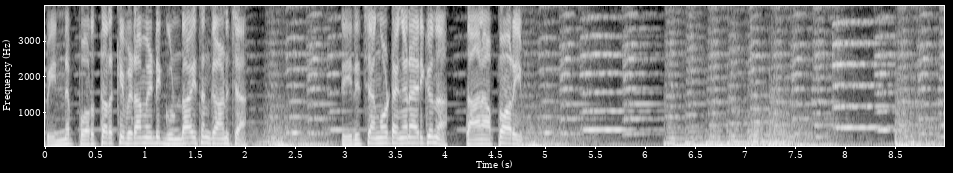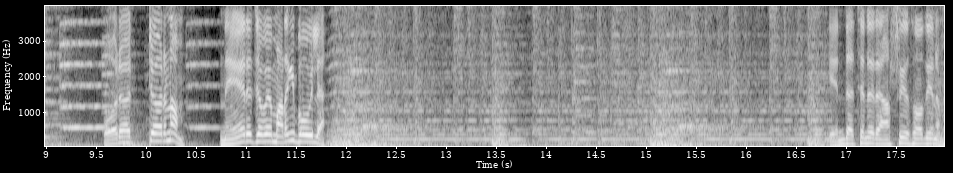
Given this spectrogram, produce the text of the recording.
പിന്നെ പുറത്തിറക്കി വിടാൻ വേണ്ടി ഗുണ്ടായുസം കാണിച്ച. തിരിച്ചങ്ങോട്ട് എങ്ങനെ ആയിരിക്കുന്ന? താൻ അപ്പം അറിയും. ഒരൊറ്റ ഒരെണ്ണം നേരെ ചൊവ്വ മടങ്ങി പോവില്ല. എന്റെ അച്ഛന്റെ രാഷ്ട്രീയ സ്വാധീനം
